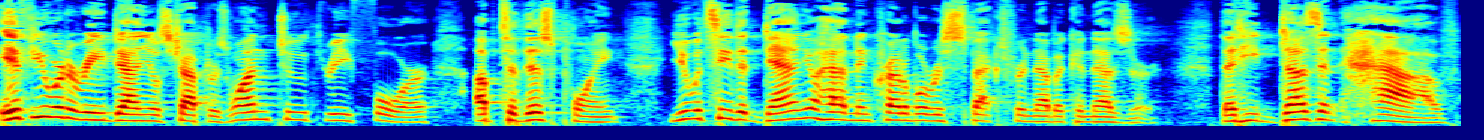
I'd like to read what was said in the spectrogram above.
If you were to read Daniel's chapters 1, 2, 3, 4, up to this point, you would see that Daniel had an incredible respect for Nebuchadnezzar that he doesn't have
